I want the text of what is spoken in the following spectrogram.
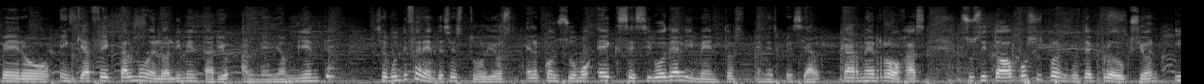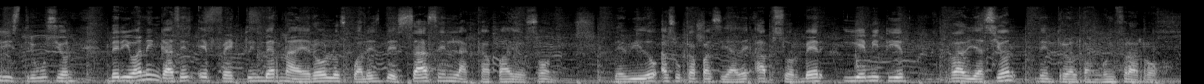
Pero, ¿en qué afecta el modelo alimentario al medio ambiente? Según diferentes estudios, el consumo excesivo de alimentos, en especial carnes rojas, suscitado por sus procesos de producción y distribución, derivan en gases efecto invernadero los cuales deshacen la capa de ozono, debido a su capacidad de absorber y emitir radiación dentro del rango infrarrojo.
